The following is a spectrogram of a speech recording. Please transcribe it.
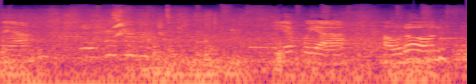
Now? yep, we are. Hold on.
